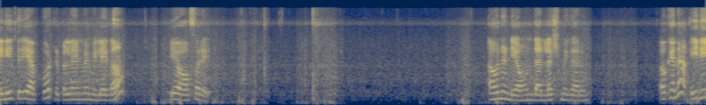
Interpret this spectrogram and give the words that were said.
एनी थ्री आपको ट्रिपल नाइन में मिलेगा ये అవునండి అవును ధనలక్ష్మి గారు. ఓకేనా? ఇది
